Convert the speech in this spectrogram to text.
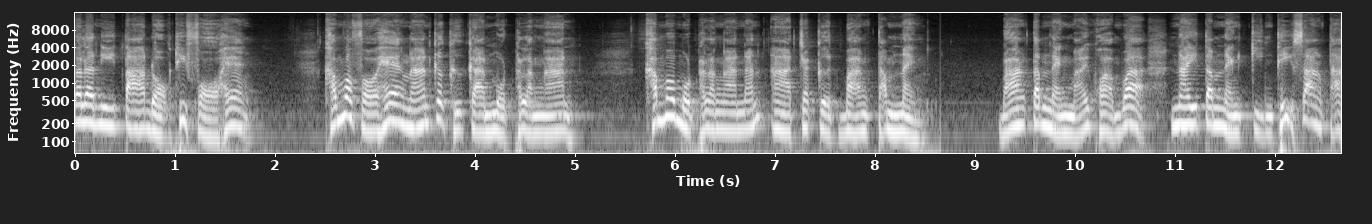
กรณีตาดอกที่ฝ่อแห้ง คำว่าฝ่อแห้งนั้นก็คือการหมดพลังงานคำว่าหมดพลังงานนั้นอาจจะเกิดบางตำแหน่ง บางตำแหน่งหมายความว่า ในตำแหน่งกิ่งที่สร้างตา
